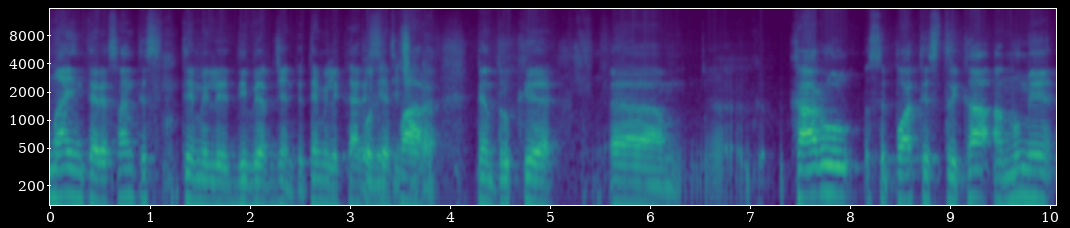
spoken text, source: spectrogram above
mai interesante sunt temele divergente, temele care Politice, separă. da. Pentru că uh, carul se poate strica anume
